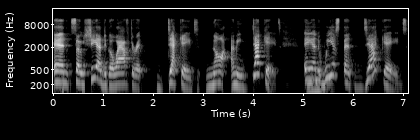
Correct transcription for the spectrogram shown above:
And so she had to go after it decades, not I mean decades. And we have spent decades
